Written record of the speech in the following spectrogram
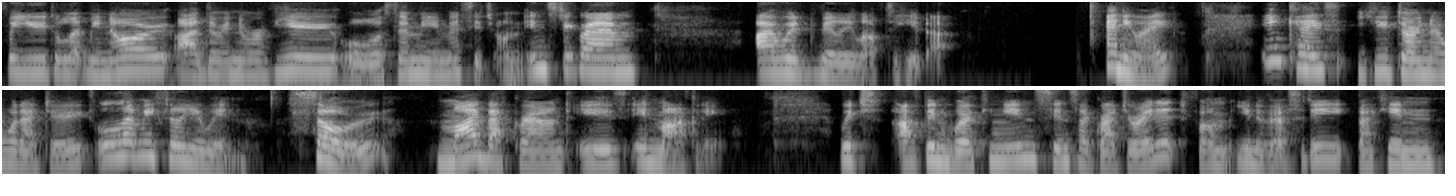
for you to let me know either in a review or send me a message on Instagram. I would really love to hear that. Anyway, in case you don't know what I do, let me fill you in. So, my background is in marketing, which I've been working in since I graduated from university back in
